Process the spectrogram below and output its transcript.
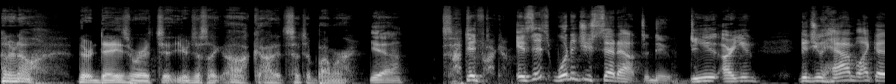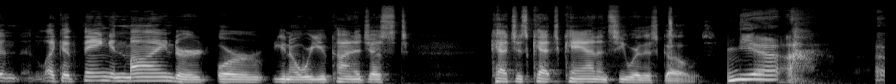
I don't know. There are days where it's you're just like, oh god, it's such a bummer. Yeah. Such Did a fucking is it what did you set out to do? Do you are you did you have like a like a thing in mind or or you know were you kind of just catch as catch can and see where this goes? Yeah, Uh,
